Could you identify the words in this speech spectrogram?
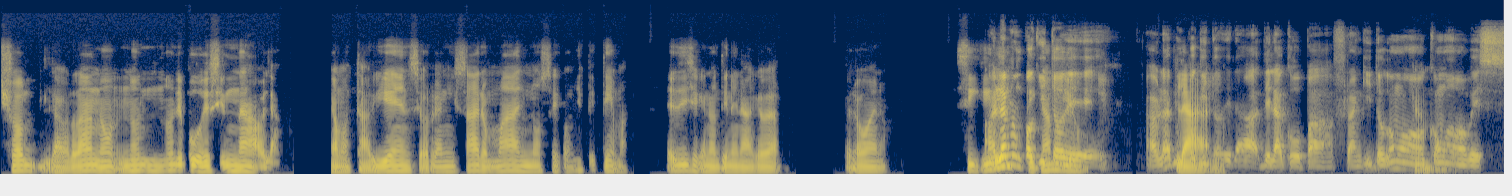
yo, la verdad, no, no, no le puedo decir nada a Blanco. Digamos, está bien, se organizaron mal, no sé, con este tema. Él dice que no tiene nada que ver. Pero bueno. Si Hablame un poquito cambio. de. Hablame Claro. un poquito de la, de la Copa, Franquito. ¿Cómo, Claro. ¿Cómo ves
